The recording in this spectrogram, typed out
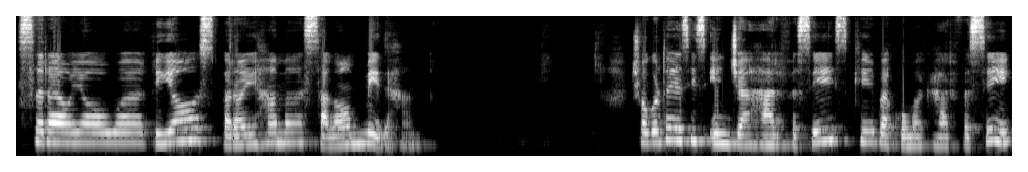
سریا و غیاس برای همه سلام می دهند. شاگردای عزیز اینجا حرف سه است که به کمک حرف سه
